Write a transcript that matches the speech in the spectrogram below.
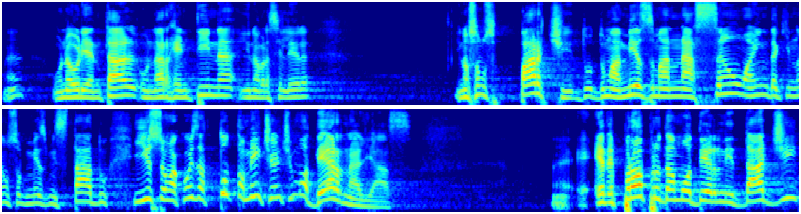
Né? Uma oriental, uma argentina e uma brasileira. E nós somos parte do, de uma mesma nação, ainda que não sob o mesmo Estado, e isso é uma coisa totalmente antimoderna, aliás. É, é próprio da modernidade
